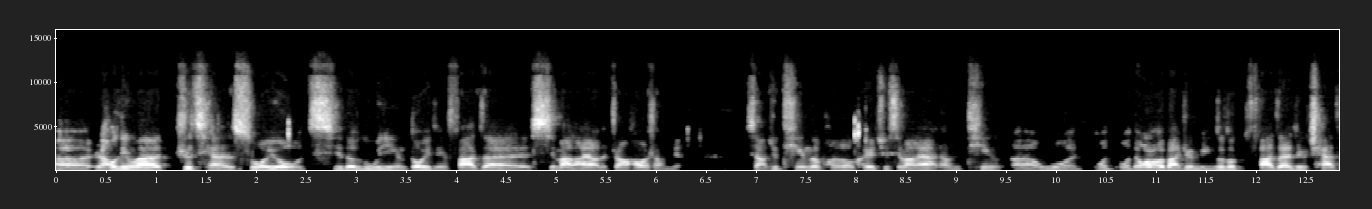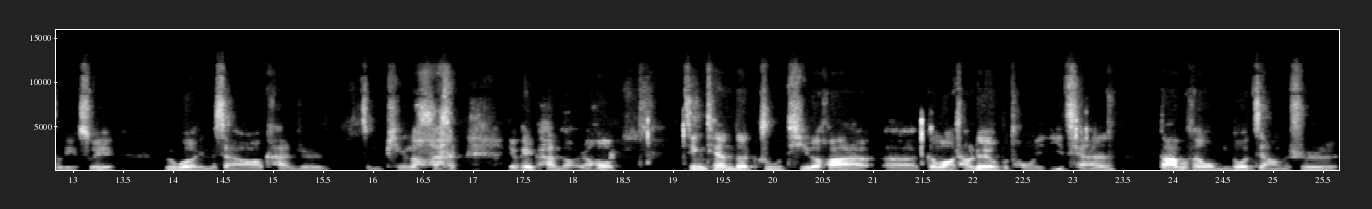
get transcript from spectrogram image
呃，然后另外之前所有期的录音都已经发在喜马拉雅的账号上面，想去听的朋友可以去喜马拉雅上听。呃，我我我等会儿会把这个名字都发在这个 chat 里，所以如果你们想要看这怎么拼的话，也可以看到。然后今天的主题的话，呃，跟往常略有不同，以前大部分我们都讲的是。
